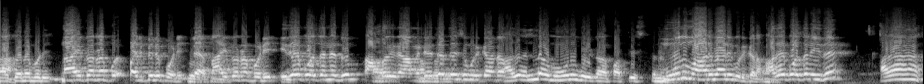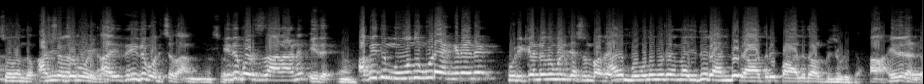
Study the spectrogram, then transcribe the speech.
നായ്ക്കൊരണ പൊടി. നായ്ക്കൊരണ പരിപ്പിന്റെ പൊടി നായിക്കൊറ പൊടി. ഇതേപോലെ തന്നെ ഇതും അമ്പത് ഗ്രാമിന്റെ. എത്ര ദിവസം കുടിക്കാണ്ടാവും അതെല്ലാം മൂന്ന് കുടിക്കണം പത്ത് ദിവസത്തിന്. മൂന്ന് മാറി മാറി കുടിക്കണം. അതേപോലെ തന്നെ ഇത് അതാണ് അശ്വഗന്ധം ഇത് ഇത് പൊടിച്ചതാണ് ഇത് പൊടിച്ച സാധനമാണ് ഇത് അപ്പൊ ഇത് മൂന്നും കൂടെ എങ്ങനെയാണ് കുടിക്കേണ്ടത് കൂടി ജസ്റ്റ് പറയാം അത് മൂന്നും കൂടി എന്നാൽ ഇത് രണ്ട് രാത്രി പാൽ തിളപ്പിച്ച് കുടിക്കാം ആ ഇത് രണ്ട്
